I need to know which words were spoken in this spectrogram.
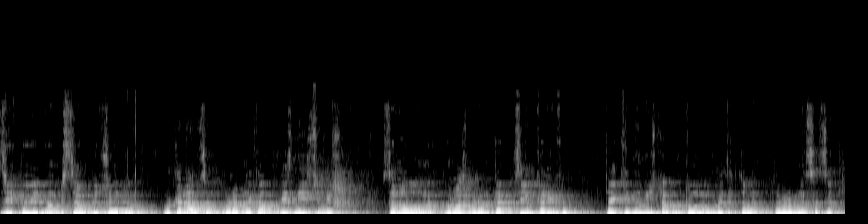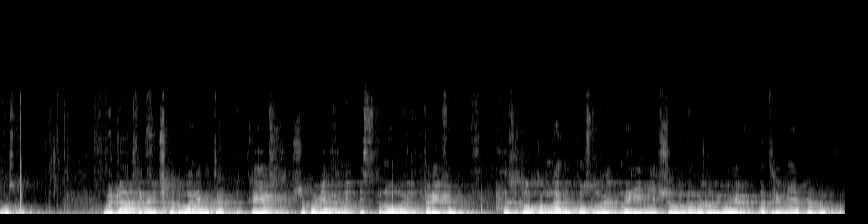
з відповідного місцевого бюджету виконавцям виробникам різницю між встановленим розміром та цим тарифом та економічно обґрунтованими витратами на виробництво цих послуг. Видатки на відшкодування витрат підприємств, що пов'язані із встановленням тарифів на житлово-комунальні послуги на рівні, що унеможливлює отримання прибутку,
